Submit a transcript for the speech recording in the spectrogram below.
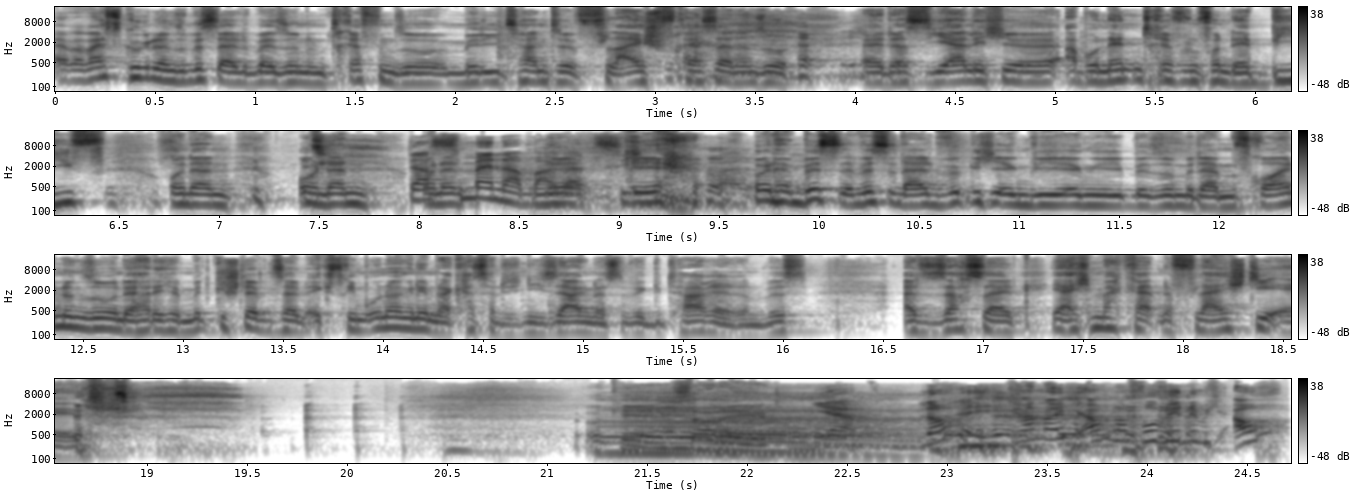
Aber weißt du, guck, dann so bist du halt bei so einem Treffen so militante Fleischfresser, dann so äh, das jährliche Abonnententreffen von der Beef und dann und dann Das und dann, Männermagazin. Ja, und dann bist, du- bist du da halt wirklich irgendwie irgendwie so mit deinem Freund und so und der hat dich halt mitgeschleppt, ist halt extrem unangenehm. Da kannst du natürlich nicht sagen, dass du Vegetarierin bist. Also sagst du halt, ja, ich mache gerade eine Fleischdiät. Okay, sorry. Ja, Leute, ich kann euch auch noch, wo wir nämlich auch,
